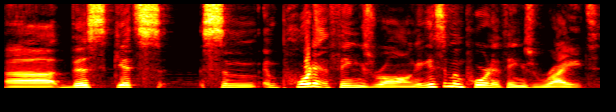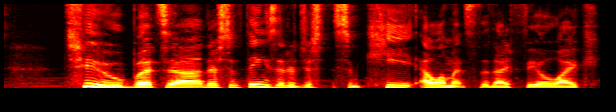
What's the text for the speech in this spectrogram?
uh, this gets some important things wrong. It gets some important things right, too. But uh, there's some things that are just some key elements that I feel like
